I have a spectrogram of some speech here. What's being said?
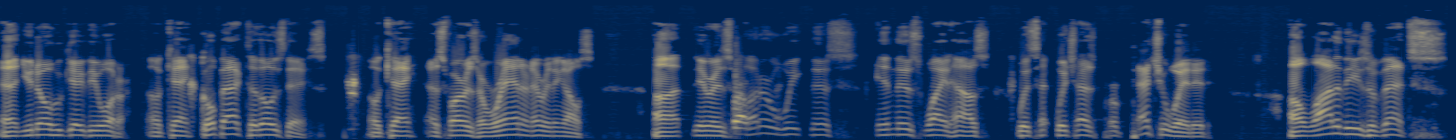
and you know who gave the order. Okay, go back to those days. Okay, as far as Iran and everything else, uh, there is utter weakness in this White House, which which has perpetuated a lot of these events.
